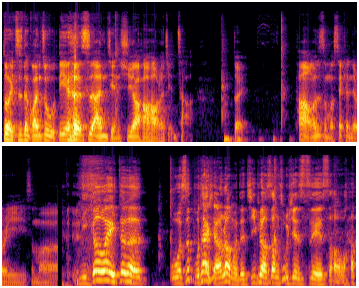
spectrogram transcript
对，值得关注。第二次安检需要好好的检查，对，他好像是什么 secondary 什么。你各位这个，我是不太想要让我的机票上出现四 S，好吗？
